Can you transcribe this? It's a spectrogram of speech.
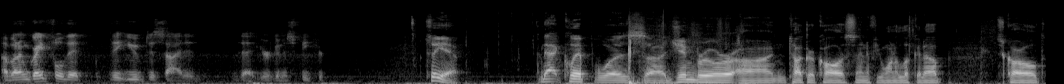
Uh, but I'm grateful that, that you've decided that you're going to speak your So yeah, that clip was uh, Jim Breuer on Tucker Carlson. If you want to look it up, it's called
